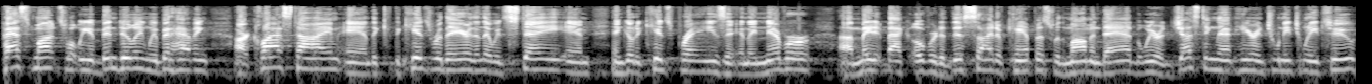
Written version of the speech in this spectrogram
Past months, what we have been doing, we've been having our class time, and the, the kids were there. And then they would stay and, and go to Kids Praise, and they never uh, made it back over to this side of campus with mom and dad. But we are adjusting that here in 2022.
